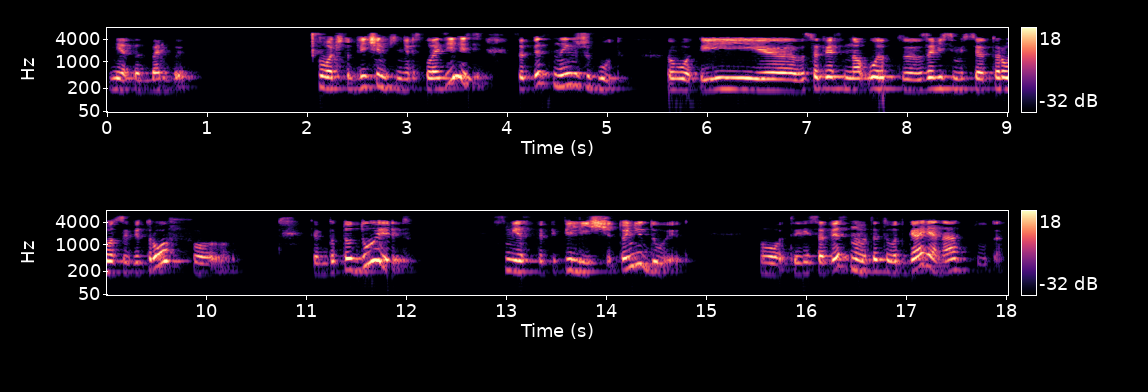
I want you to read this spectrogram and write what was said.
метод борьбы. Вот, чтобы личинки не расплодились, соответственно, их жгут. Вот, и, э, соответственно, от, э, в зависимости от розы ветров, э, как бы то дует с места пепелища, то не дует. Вот, и, соответственно, вот эта вот гарь, она оттуда.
